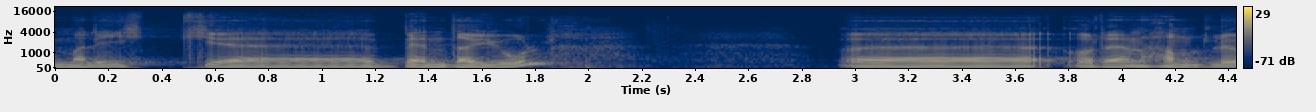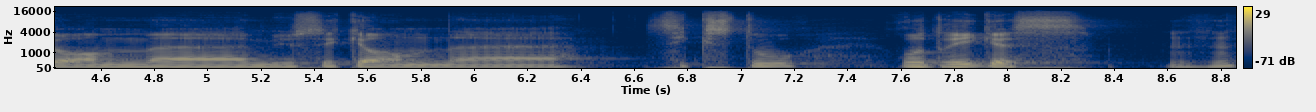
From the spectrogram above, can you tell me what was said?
Malik uh, Bendajol. Og den handler jo om musikeren Sixto Rodriguez, Mhm.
